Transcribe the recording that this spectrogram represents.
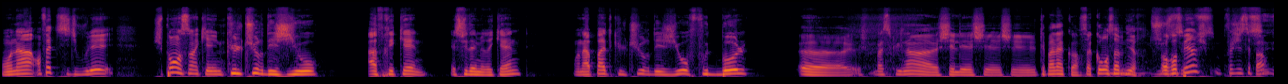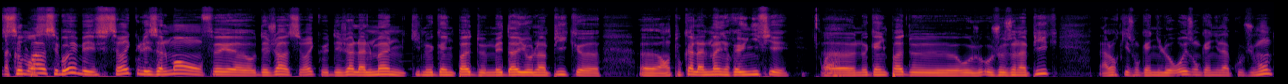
on a, en fait, si tu voulais, je pense hein, qu'il y a une culture des JO africaine et sud-américaine. On n'a pas de culture des JO football euh, masculin chez les, chez, chez... T'es pas d'accord? Ça commence à venir. Européen, je, enfin, je sais pas. C'est- Ça commence. C'est vrai, mais c'est vrai que les Allemands ont fait euh, déjà. C'est vrai que déjà l'Allemagne, qui ne gagne pas de médaille olympique, euh, euh, en tout cas l'Allemagne réunifiée, Ouais. euh, ne gagne pas de aux, aux Jeux Olympiques, alors qu'ils ont gagné l'Euro, ils ont gagné la Coupe du Monde.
